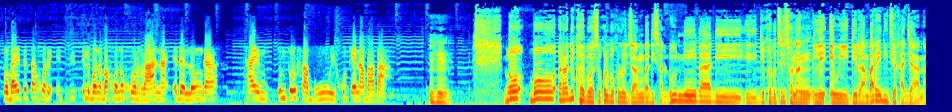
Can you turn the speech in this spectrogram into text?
So ba etsetsa gore at least le bona ba kgone go rana at a longer time o ntse o sa bue go kena ba bangwe bo bo bo radikgwebo segolobogolo jang ba di-saluni ba di dikgwebo tse di tshwanang le e o e dirang ba re reeditse ga jaana?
